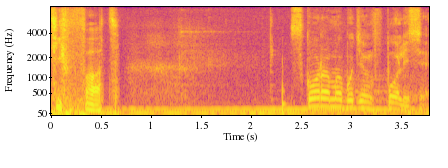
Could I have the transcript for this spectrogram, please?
Die Fahrt. Скоро мы будем в полисе.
